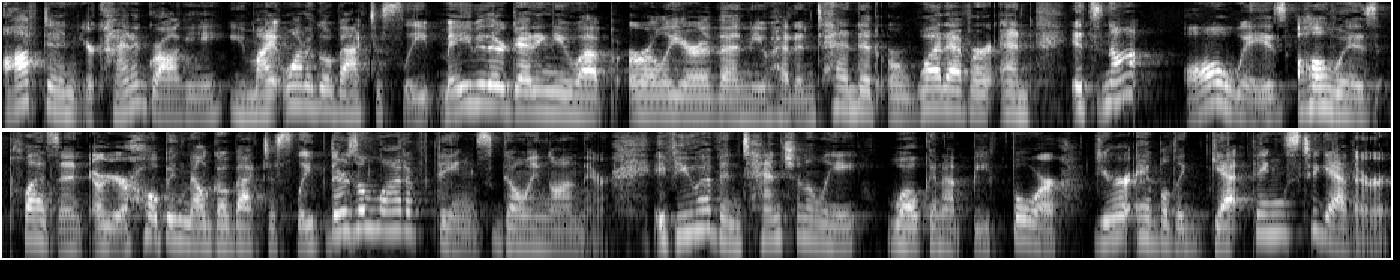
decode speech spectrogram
often you're kind of groggy. You might want to go back to sleep. Maybe they're getting you up earlier than you had intended or whatever. And it's not always, always pleasant, or you're hoping they'll go back to sleep. There's a lot of things going on there. If you have intentionally woken up before, you're able to get things together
